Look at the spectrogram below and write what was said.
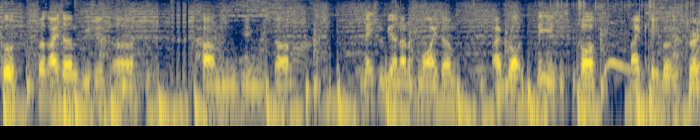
cool. First item, which is uh, beam stuff. Next will be another small item. I brought this is because my cable is very,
